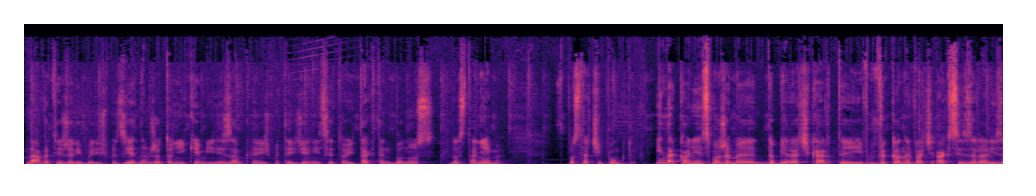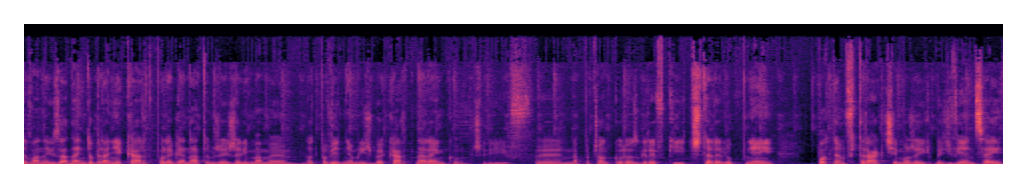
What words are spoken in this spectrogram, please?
nawet jeżeli byliśmy z jednym żetonikiem i nie zamknęliśmy tej dzielnicy, to i tak ten bonus dostaniemy postaci punktów. I na koniec możemy dobierać karty i wykonywać akcje zrealizowanych zadań. Dobranie kart polega na tym, że jeżeli mamy odpowiednią liczbę kart na ręku, czyli w, na początku rozgrywki 4 lub mniej, potem w trakcie może ich być więcej,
